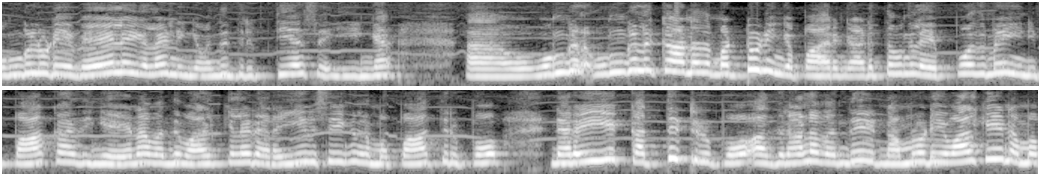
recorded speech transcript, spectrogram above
உங்களுடைய வேலைகளை நீங்கள் வந்து திருப்தியாக செய்யுங்க. உங்கள் உங்களுக்கானதை மட்டும் நீங்கள் பாருங்கள் அடுத்தவங்களை எப்போதுமே இனி பார்க்காதீங்க. ஏன்னா வந்து வாழ்க்கையில் நிறைய விஷயங்கள் நம்ம பார்த்துருப்போம். நிறைய கற்றுட்ருப்போம் அதனால் வந்து நம்மளுடைய வாழ்க்கையை நம்ம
